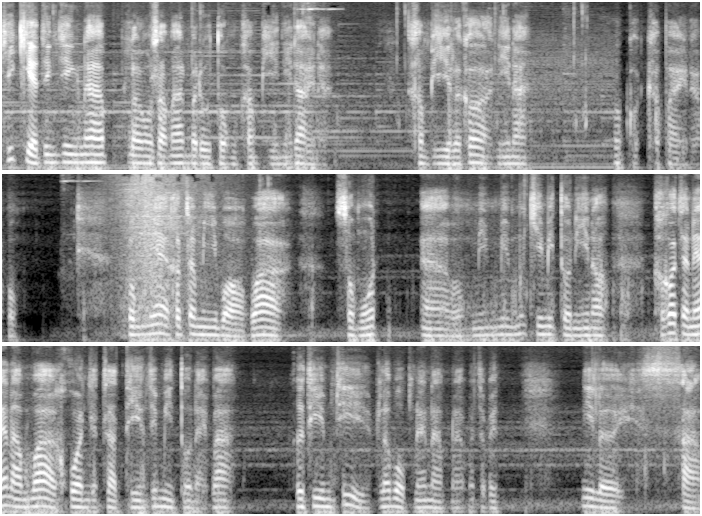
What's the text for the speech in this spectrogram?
ขี้เกียจจริง ๆ นะครับ เราสามารถมาดูตรงคัมภีร์นี้ได้นะคัมภีร์แล้วก็อันนี้นะก็กดเข้าไปนะครับผม ตรงเนี้ยเขาจะมีบอกว่าสมมติอ่าผมมีมีเมื่อกี้มีตัวนี้เนาะเขาก็จะแนะนำว่าควรจะจัดทีมที่มีตัวไหนบ้าง คือทีมที่ระบบแนะนำนะก็จะเป็นนี่เลยสาม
